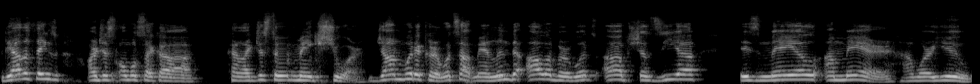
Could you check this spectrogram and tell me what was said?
The other things are just almost like a kind of like just to make sure. John Whitaker, what's up, man? Linda Oliver, what's up? Shazia Ismail Amer, how are you?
